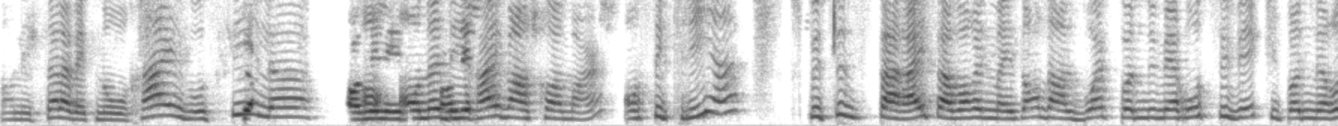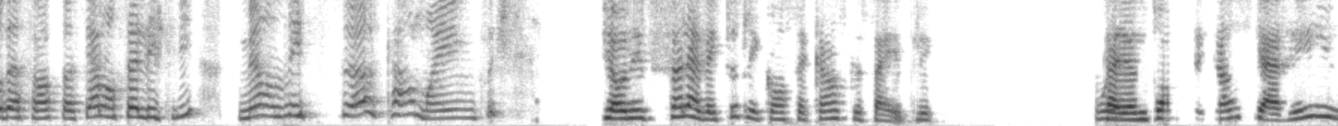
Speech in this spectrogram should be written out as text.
on est seul avec nos rêves aussi, là. On, a des rêves en commun. On s'écrit, hein? Je peux-tu disparaître et avoir une maison dans le bois pas de numéro civique puis pas de numéro d'assurance sociale? On se l'écrit, mais on est seul quand même. Puis on est seul avec toutes les conséquences que ça implique. Quand il y a une conséquence qui arrive,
